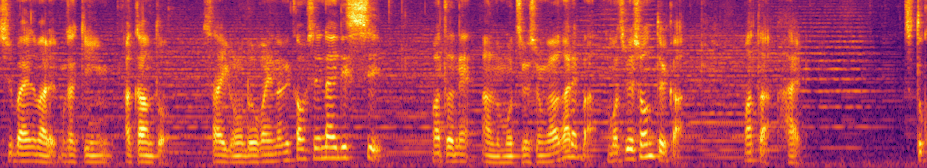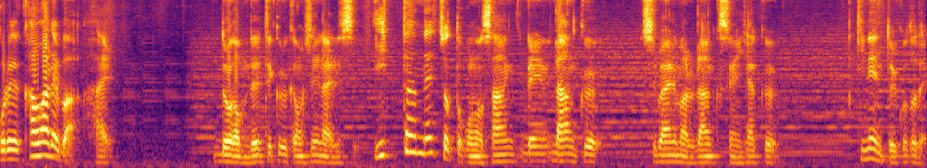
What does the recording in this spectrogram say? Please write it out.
う、芝居の丸無課金アカウント、最後の動画になるかもしれないですし、またね、あの、モチベーションが上がれば、モチベーションというか、また、はい。ちょっとこれが変われば、はい。動画も出てくるかもしれないです、一旦ね、ちょっとこの3連ランク、柴犬丸ランク1100記念ということで、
